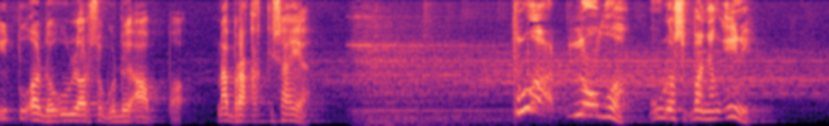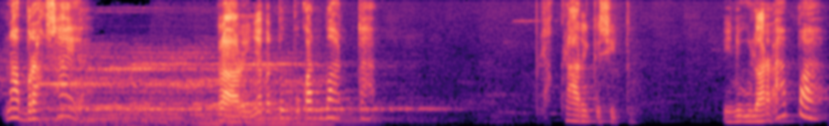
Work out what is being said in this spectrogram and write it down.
itu ada ular segede apa nabrak kaki saya Buat, ya Allah, ular sepanjang ini nabrak saya. Larinya ke tumpukan bata. Lari ke situ. Ini ular apa?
